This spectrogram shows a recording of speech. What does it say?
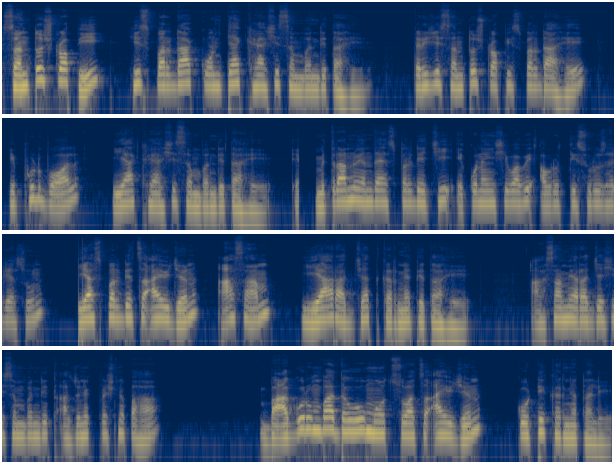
संतोष ट्रॉफी ही स्पर्धा कोणत्या खेळाशी संबंधित आहे? तर ही जी संतोष ट्रॉफी स्पर्धा आहे ही फुटबॉल या खेळाशी संबंधित आहे. मित्रांनो यंदा या स्पर्धेची एकोणऐंशीवावी आवृत्ती सुरू झाली असून या स्पर्धेचं आयोजन आसाम या राज्यात करण्यात येत आहे. आसाम या राज्याशी संबंधित अजून एक प्रश्न पहा. बागुरुंबा दहू महोत्सवाचं आयोजन कोठे करण्यात आले?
